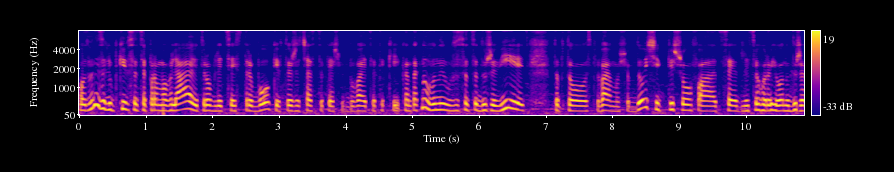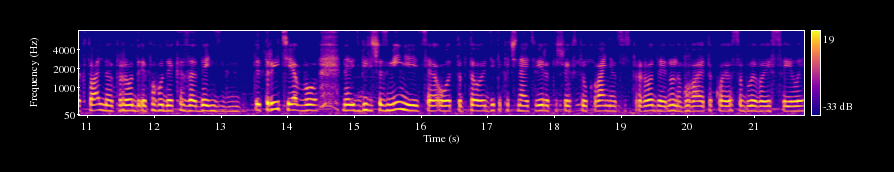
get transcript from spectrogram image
От вони залюбки все це промовляють, роблять цей стрибок, і в той же час це теж відбувається такий контакт. Ну вони все це дуже вірять. Тобто співаємо, щоб дощик пішов. А це для цього регіону дуже актуально. Природа погода, яка за день тричі або навіть більше змінюється. От тобто діти починають вірити, що їх спілкування з природою ну набуває такої особливої сили.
